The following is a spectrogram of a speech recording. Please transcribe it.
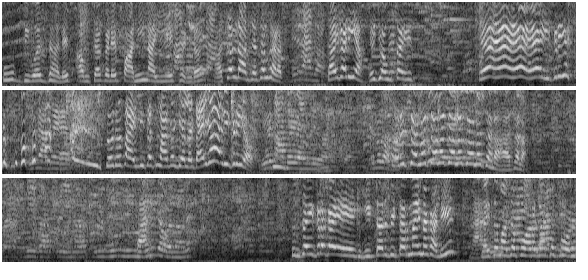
खूप दिवस झालेत. आमच्याकडे पाणी नाहीये थंड. हा चल दादा चल घरात. काय करी या. हे जेवता येत ए ए ए ए इकडे. तो त्या सायलीच्याच मागं गेला. टायगर इकडे या. अरे चला चला चला चला चला. हा चला. तुमचं इकडं काय हिटर बिटर नाही ना खाली? नाही. तर माझ्या पोरगाचं तोंड.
